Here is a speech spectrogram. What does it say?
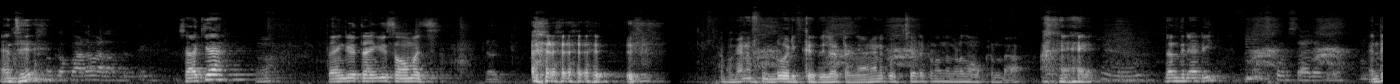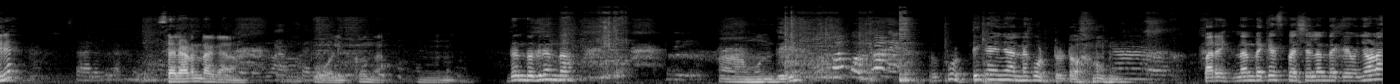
എന്ത്? ഷാക്കിയ? Thank you thank you so much അപ്പൊ അങ്ങനെ ഫുള്ള് ഒരുക്കത്തില്ല കേട്ടോ ഞാൻ അങ്ങനെ കൊച്ചി എടുക്കണോ നിങ്ങൾ നോക്കണ്ട. ഇതെന്തിനാടി? എന്തിനാ? സലാഡ് ഉണ്ടാക്കാനോ? പൊളിക്കുന്ന. ഇതെന്താ? ഇതിനെന്താ? ആ മുന്തിരി. പൊട്ടിക്കഴിഞ്ഞാ എന്നെ കൊട്ടുട്ടോ. പറ ഇന്ന് എന്തൊക്കെയാ സ്പെഷ്യൽ എന്തൊക്കെയാ? കുഞ്ഞോളെ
